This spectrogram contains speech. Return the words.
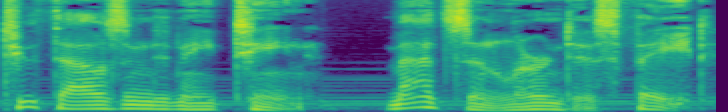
2018, Madsen learned his fate.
